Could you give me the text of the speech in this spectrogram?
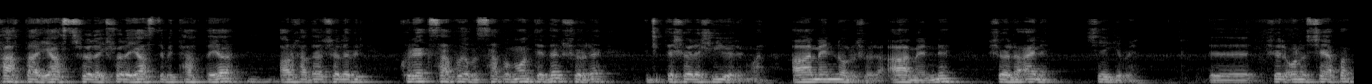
tahta yas şöyle şöyle yaslı bir tahtaya arkada şöyle bir kürek sapı sapı monte eder şöyle içik de şöyle şey verin var. Amenli olur şöyle amenli şöyle aynı şey gibi. Ee, şöyle onu şey yapalım.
